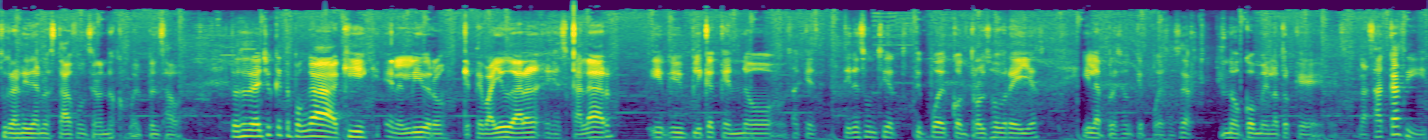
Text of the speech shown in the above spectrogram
su gran idea no estaba funcionando como él pensaba. Entonces el hecho que te ponga aquí en el libro que te va a ayudar a escalar implica que no, o sea que tienes un cierto tipo de control sobre ellas y la presión que puedes hacer. No como el otro que la sacas y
